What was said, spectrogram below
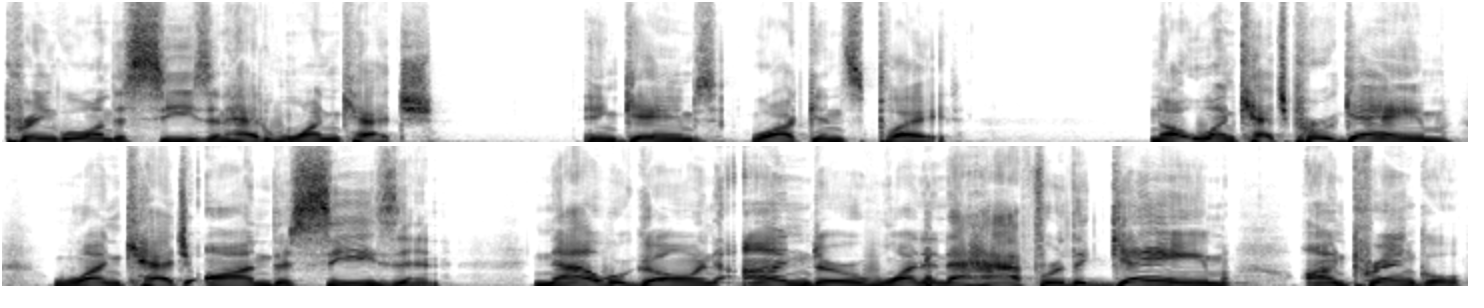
Pringle on the season had one catch in games Watkins played. Not one catch per game, one catch on the season. Now we're going under one and a half for the game on Pringle.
